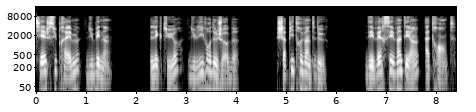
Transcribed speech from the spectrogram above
Siège suprême du Bénin. Lecture du livre de Job. Chapitre 22. Des versets 21 à 30.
